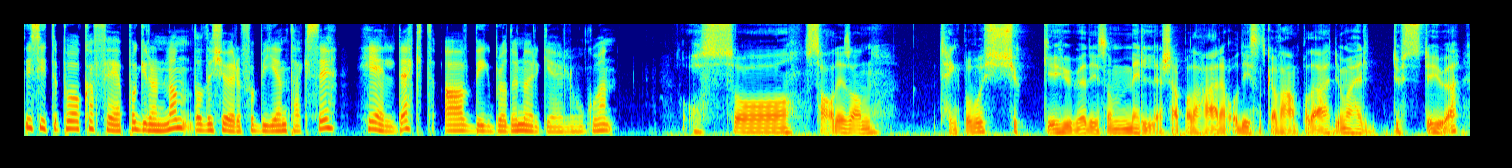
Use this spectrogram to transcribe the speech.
De sitter på kafé på Grønland da de kjører forbi en taxi, heldekt av Big Brother Norge-logoen. Og så sa de sånn Tenk på hvor tjukke i huet de som melder seg på det her, og de som skal være med på det her. De var helt dust i huet.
